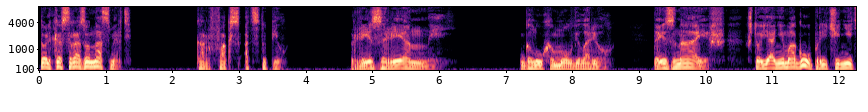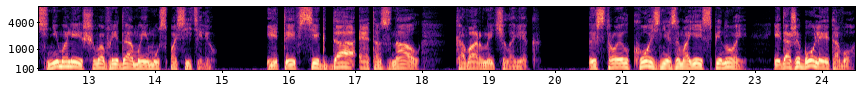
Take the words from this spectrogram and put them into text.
Только сразу насмерть!» Карфакс отступил. «Презренный!» — глухо молвил орел. «Ты знаешь, что я не могу причинить ни малейшего вреда моему спасителю. И ты всегда это знал, коварный человек. Ты строил козни за моей спиной, и даже более того,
